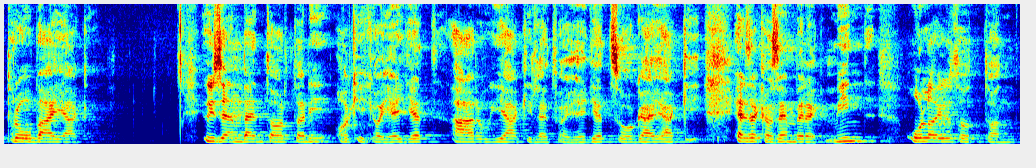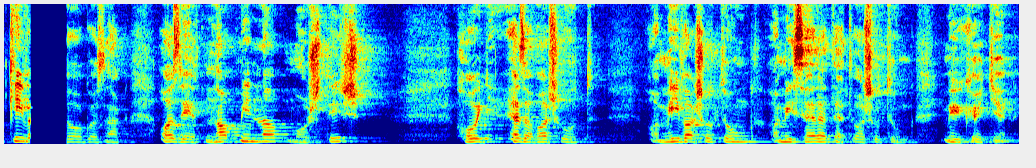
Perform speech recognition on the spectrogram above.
próbálják üzemben tartani, akik a jegyet árulják, illetve a jegyet szolgálják ki. Ezek az emberek mind olajozottan kívánják dolgoznak azért nap mint nap, most is, hogy ez a vasút, a mi vasútunk, a mi szeretett vasútunk működjön.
